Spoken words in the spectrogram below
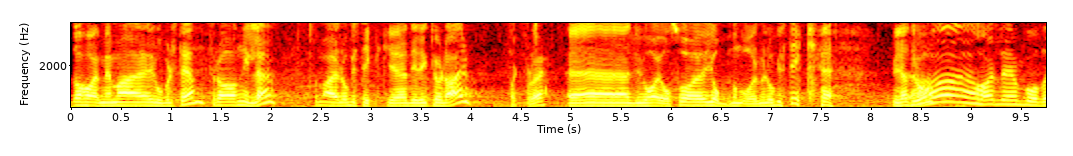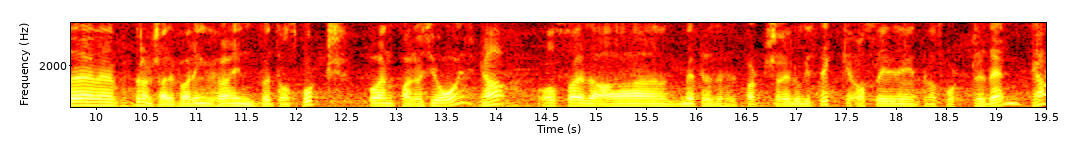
Da har jeg med meg Robert Steen fra Nille, som er logistikkdirektør der. Takk for det. Eh, Du har jo også jobbet noen år med logistikk, vil jeg tro. Ja, jeg har både bransjeerfaring fra innenfor transport på en par og 20 år. Ja. Og så er det da med tredjepartslogistikk, også i transportdelen. Ja.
